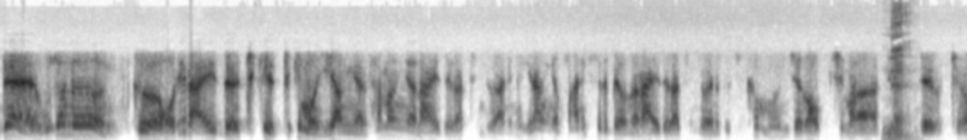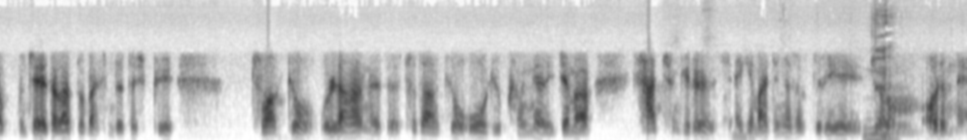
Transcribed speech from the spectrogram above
네, 우선은 그 어린 아이들 특히 특히 뭐 2학년, 3학년 아이들 같은 경우 아니면 1학년 phonics를 배우는 아이들 같은 경우에는 그렇게 큰 문제가 없지만 네. 이제 제가 문자에다가 또 말씀드렸다시피 중학교 올라가는 애들, 초등학교 5, 6학년 이제 막 사춘기를 세게 맞은 녀석들이 네. 좀 어렵네요.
